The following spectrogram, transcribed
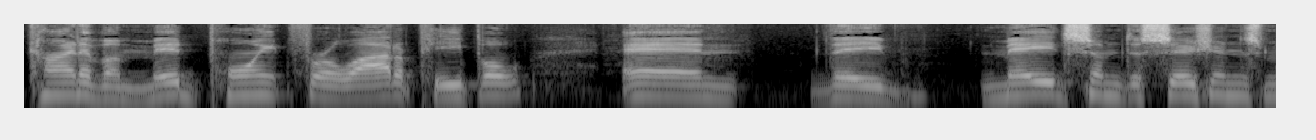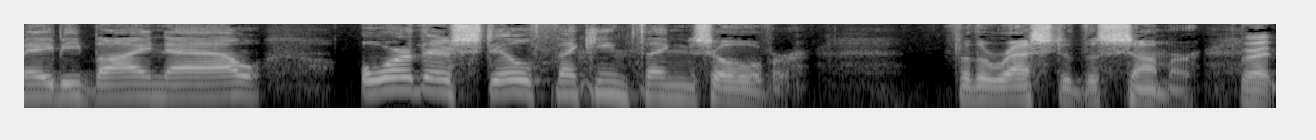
kind of a midpoint for a lot of people, and they've made some decisions maybe by now, or they're still thinking things over for the rest of the summer Right.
